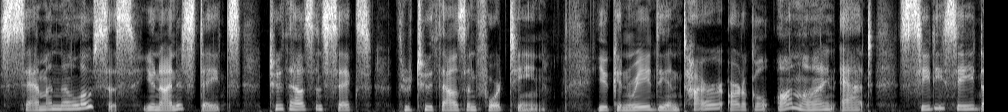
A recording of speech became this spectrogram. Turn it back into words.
Salmonellosis, United States, 2006 through 2014. You can read the entire article online at cdc.gov/eid.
